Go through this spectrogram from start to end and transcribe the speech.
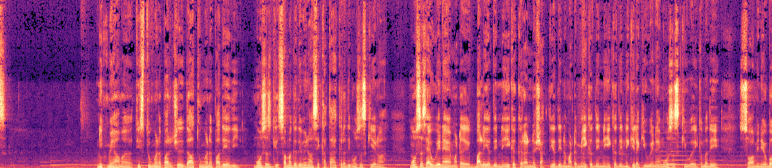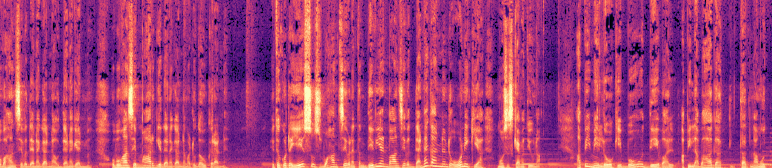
නික්මයාම තිස්තුන්වන පරිචද දා තුන්වන පදයේදී මෝසස් සමඟ දෙවෙනවාසේ කතා කරදි මෝසස් කියනවා මෝසස් ඇව්වේ නෑ මට බලය දෙන්න ඒක කරන්න ශක්තිය දෙන්න මට මේක දෙන්න ඒක දෙන්න කියලා කිව්වේ නෑ. මෝසස් කිව්ව එකම දේ ස්වාමිනේ ඔබ වහන්සේව දැනගන්නව දැනගැන්ම. ඔබ වහන්සේ මාර්ගය දැනගන්න මට උදව් කරන්න. එතකොට යේසුස් වහන්සේව නැතන් දෙවියන් වහන්සේව දැනගන්නට ඕනෙ කියා මෝසස් කැමති වුණා. අපි මේ ලෝකෙ බොහෝ දේවල් අපි ලබාගත්ත නමුත්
